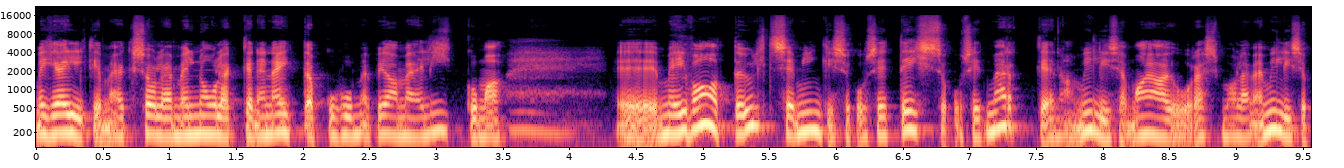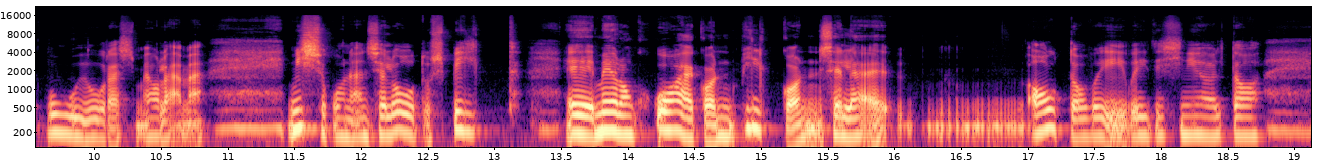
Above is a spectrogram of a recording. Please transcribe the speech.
me jälgime, eks ole, meil noolekene näitab, kuhu me peame liikuma. Eh, me ei vaata üldse mingisuguseid teistsuguseid märke enam, millise maja juures me oleme, millise puu juures me oleme, missugune on see looduspilt. Meil on kogu aeg on pilk on selle auto või, või siis nii-öelda eh,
